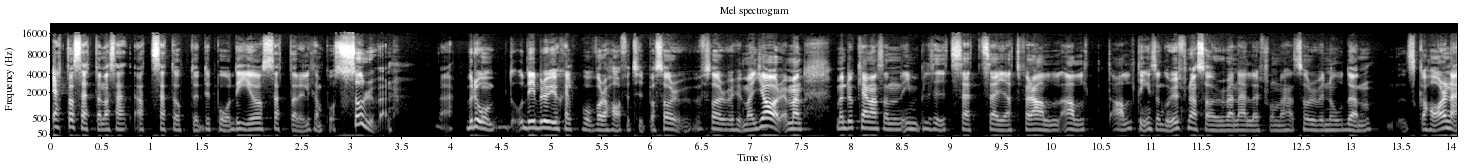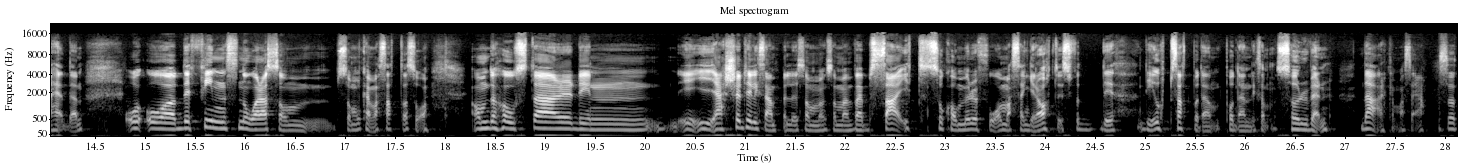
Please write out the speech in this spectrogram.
ett av sätten att, att sätta upp det på det är att sätta det liksom på servern. Och det beror ju själv på vad du har för typ av server, hur man gör det. Men, men du kan alltså implicit sett säga att för all, all, allting som går ut från den här servern eller från den här servernoden ska ha den här headen. Och, och, det finns några som, som kan vara satta så. Om du hostar din, i Azure till exempel som, som en webbsajt så kommer du få massan gratis för det, det är uppsatt på den, på den liksom servern där kan man säga. Så,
